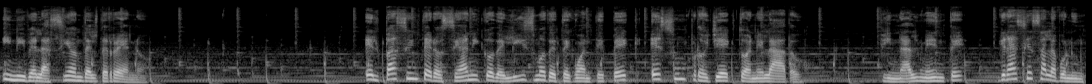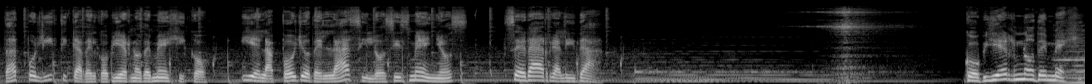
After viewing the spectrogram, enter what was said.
y nivelación del terreno. El paso interoceánico del Istmo de Tehuantepec es un proyecto anhelado. Finalmente, gracias a la voluntad política del Gobierno de México y el apoyo de las y los ismeños, será realidad. Gobierno de México.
